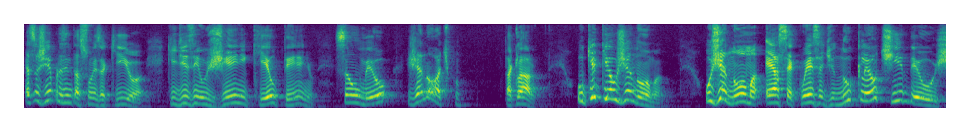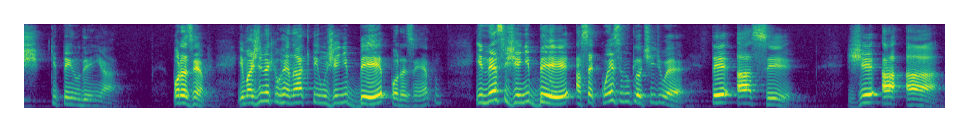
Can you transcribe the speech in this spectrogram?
essas representações aqui, ó, que dizem o gene que eu tenho, são o meu genótipo. Tá claro? O que é o genoma? O genoma é a sequência de nucleotídeos que tem no DNA. Por exemplo, imagina que o Renac tem um gene B, por exemplo, e nesse gene B, a sequência nucleotídeo é TAC, GAA,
